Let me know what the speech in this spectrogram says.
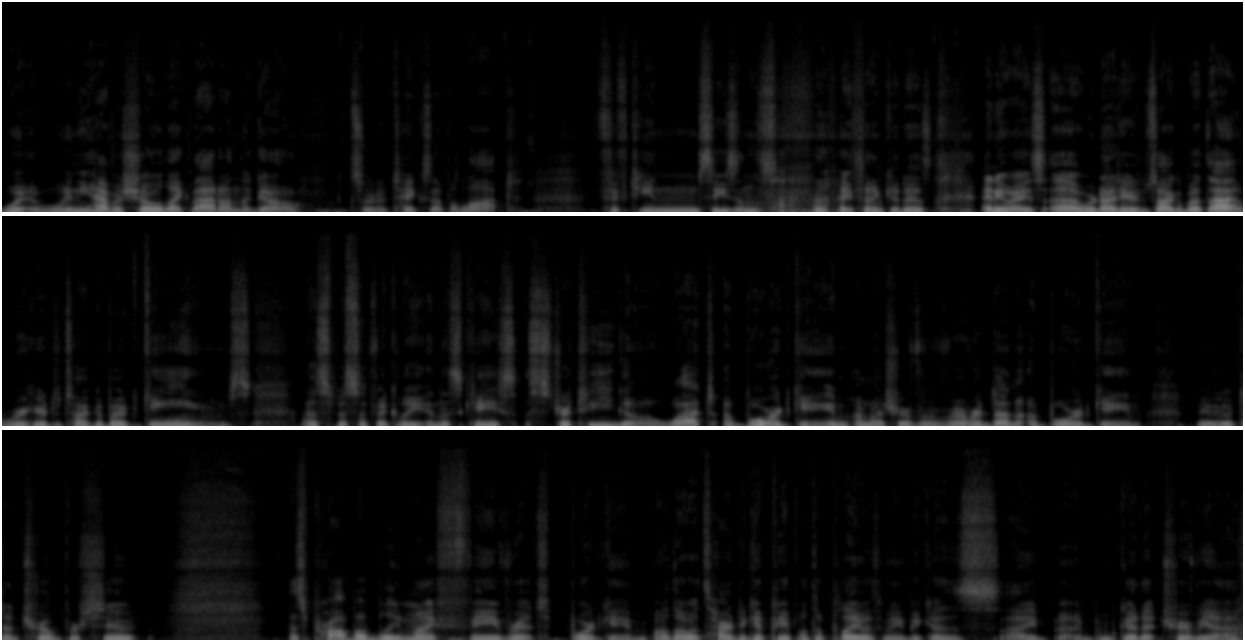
w- when you have a show like that on the go, it sort of takes up a lot. 15 seasons, I think it is. Anyways, uh, we're not here to talk about that. We're here to talk about games. Uh, specifically, in this case, Stratego. What? A board game? I'm not sure if I've ever done a board game. Maybe I've done Trivial Pursuit that's probably my favorite board game. Although it's hard to get people to play with me because I I'm good at trivia,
